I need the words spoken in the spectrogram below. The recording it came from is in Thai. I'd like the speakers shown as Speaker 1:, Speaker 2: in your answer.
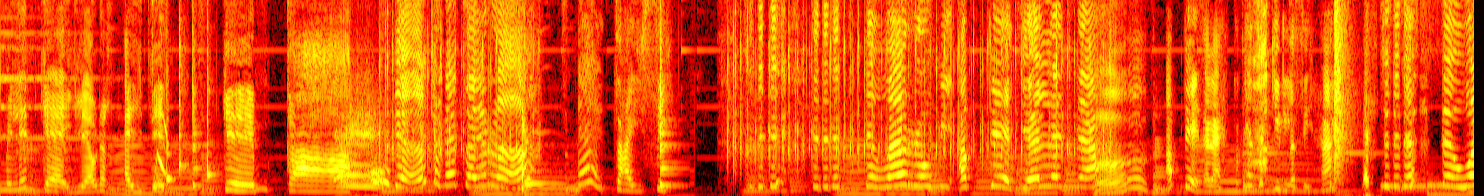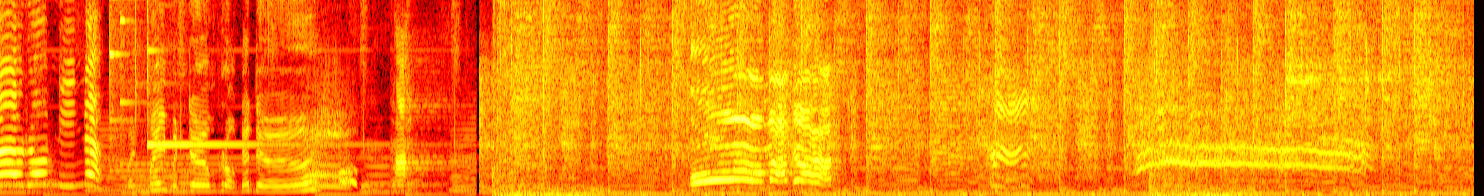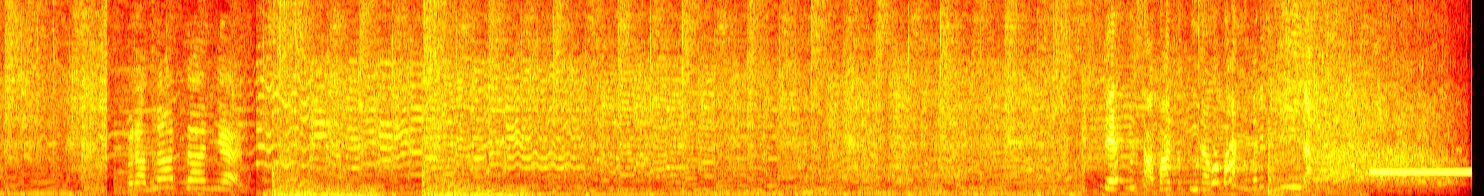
Speaker 1: จะไม่เล่นแกอีกแล้วนะไอเดนเกมกา
Speaker 2: เดี๋ยวเธอแน่ใจเหรอ
Speaker 1: แน่ใจสิ
Speaker 2: แต่แต่แต่แต่แต่แต่ว่าเรามีอัปเดตเยอะเลยนะ อัปเดตอะไร ก็แค่สกินละสิฮะแต่แต่แต่แต่ว่ารอบนี้น่ะ
Speaker 3: มันไม่เหมือนเดิมหรอกนะเด้อ
Speaker 1: ฮะ
Speaker 4: But I'm not done yet.
Speaker 1: เดฟมึงสาบานกับกูนะว่าบ้านมึงไม่ได้เป็นหนี้นะ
